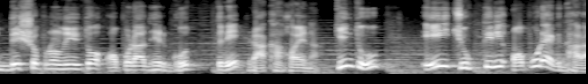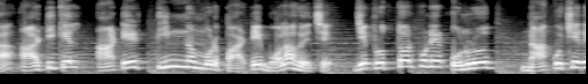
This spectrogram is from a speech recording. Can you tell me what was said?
উদ্দেশ্য প্রণোদিত অপরাধের গোত্রে রাখা হয় না। কিন্তু এই চুক্তিরই অপর এক ধারা আর্টিকেল আটের তিন নম্বর পার্টে বলা হয়েছে যে প্রত্যর্পণের অনুরোধ নাকচের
